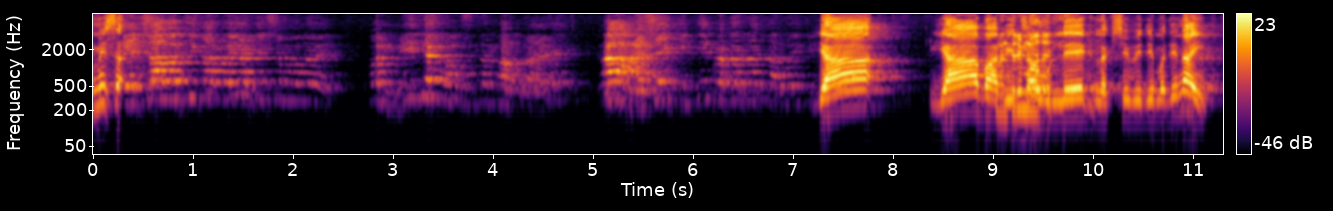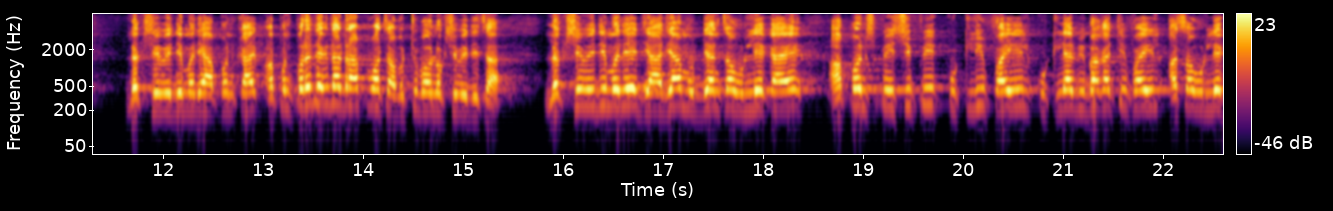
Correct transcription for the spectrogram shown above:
मी स- पेशावरची कारवाई अध्यक्ष महोदय पण मी जे उत्तर मागतोय का असे किती प्रकरणात कारवाई केली? या या बाबीचा. उल्लेख लक्षवेधीमध्ये नाही लक्षवेधीमध्ये आपण काय आपण परत एकदा ड्राफ्ट वाचा बच्चूभाऊ लक्षवेधीचा लक्षवेधीमध्ये ज्या ज्या मुद्द्यांचा उल्लेख आहे आपण स्पेसिफिक कुठली फाईल कुठल्या विभागाची फाईल असा उल्लेख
